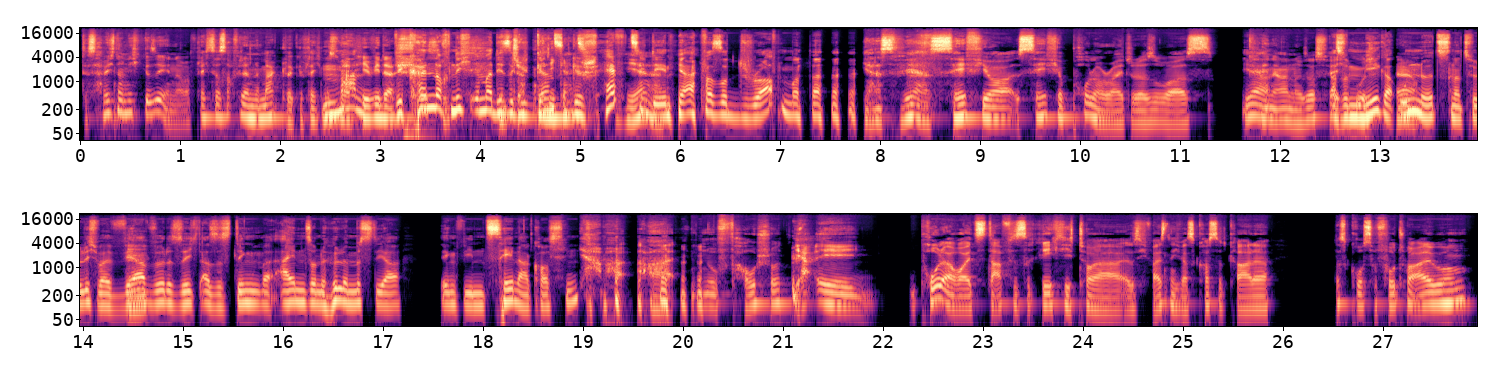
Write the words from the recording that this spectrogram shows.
Das habe ich noch nicht gesehen, aber vielleicht ist das auch wieder eine Marktlücke. Vielleicht müssen wir auch Mann, hier wieder wir können doch schießen. nicht immer diese droppen die ganzen ganzen- Geschäftsideen hier einfach so droppen und dann Ja, das wäre Save Your, Save Your Polaroid oder sowas. ja. Keine Ahnung, das Also gut. mega ja. unnütz natürlich, weil wer Mhm. würde sich, also das Ding, ein so eine Hülle müsste ja irgendwie einen Zehner kosten. Ja, aber, aber ein UV-Schutz? Ja, ey, Polaroid-Stuff ist richtig teuer. Also ich weiß nicht, was kostet gerade das große Fotoalbum?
